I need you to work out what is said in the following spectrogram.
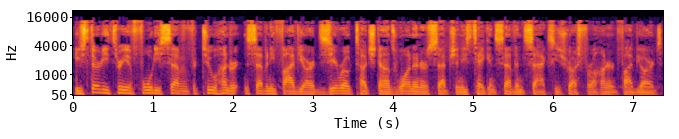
He's 33 of 47 for 275 yards, zero touchdowns, one interception. He's taken seven sacks. He's rushed for 105 yards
